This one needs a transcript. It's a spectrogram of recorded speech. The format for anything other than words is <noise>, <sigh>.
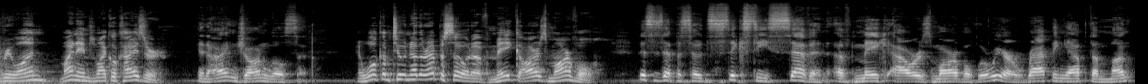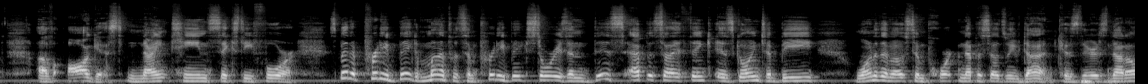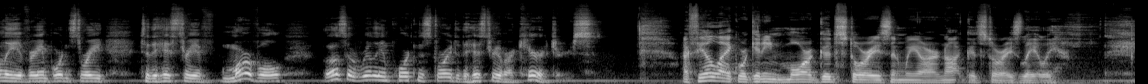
everyone. My name's Michael Kaiser. And I'm John Wilson. And welcome to another episode of Make Ours Marvel. This is episode 67 of Make Ours Marvel, where we are wrapping up the month of August 1964. It's been a pretty big month with some pretty big stories, and this episode, I think, is going to be one of the most important episodes we've done because there's not only a very important story to the history of Marvel, but also a really important story to the history of our characters. I feel like we're getting more good stories than we are not good stories lately.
